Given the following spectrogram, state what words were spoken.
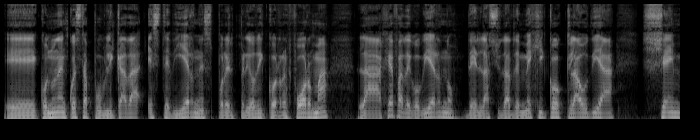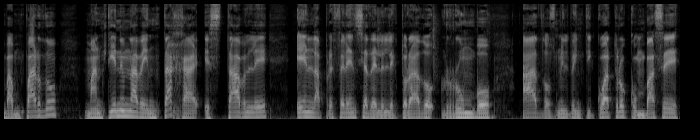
Eh, con una encuesta publicada este viernes por el periódico Reforma, la jefa de gobierno de la Ciudad de México, Claudia Sheinbaum Pardo, mantiene una ventaja estable en la preferencia del electorado rumbo a 2024 con base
